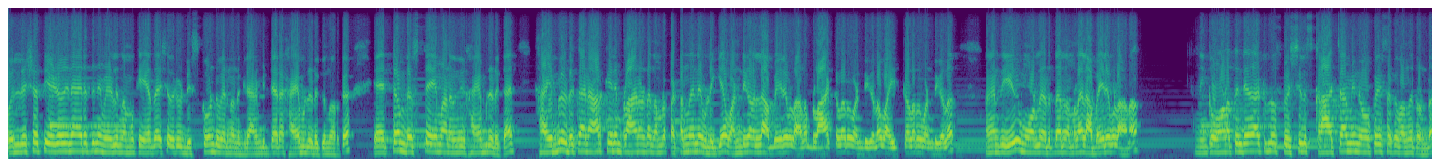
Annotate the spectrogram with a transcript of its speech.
ഒരു ലക്ഷത്തി എഴുപതിനായിരത്തിന് മേളിൽ നമുക്ക് ഏകദേശം ഒരു ഡിസ്കൗണ്ട് വരുന്നുണ്ട് ഗ്രാൻഡ് വിറ്റാർ ഹൈബ്രിഡ് എടുക്കുന്നവർക്ക്. ഏറ്റവും ബെസ്റ്റ് ടൈമാണ് നിങ്ങൾക്ക് ഹൈബ്രിഡ് എടുക്കാൻ. ഹൈബ്രിഡ് എടുക്കാൻ ആർക്കെങ്കിലും പ്ലാൻ ഉണ്ടെങ്കിൽ നമ്മൾ പെട്ടെന്ന് തന്നെ വിളിക്കുക. വണ്ടികളെല്ലാം അവൈലബിൾ ആണ്. ബ്ലാക്ക് കളർ വണ്ടികൾ വൈറ്റ് കളർ വണ്ടികൾ അങ്ങനത്തെ ഏത് മോഡൽ എടുത്താലും നമ്മളതിൽ അവൈലബിൾ ആണ്. നിങ്ങൾക്ക് ഓണത്തിന്റെതായിട്ടുള്ള സ്പെഷ്യൽ സ്ക്രാച്ച് ആമിൻ ഓഫേഴ്സ് ഒക്കെ വന്നിട്ടുണ്ട്.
